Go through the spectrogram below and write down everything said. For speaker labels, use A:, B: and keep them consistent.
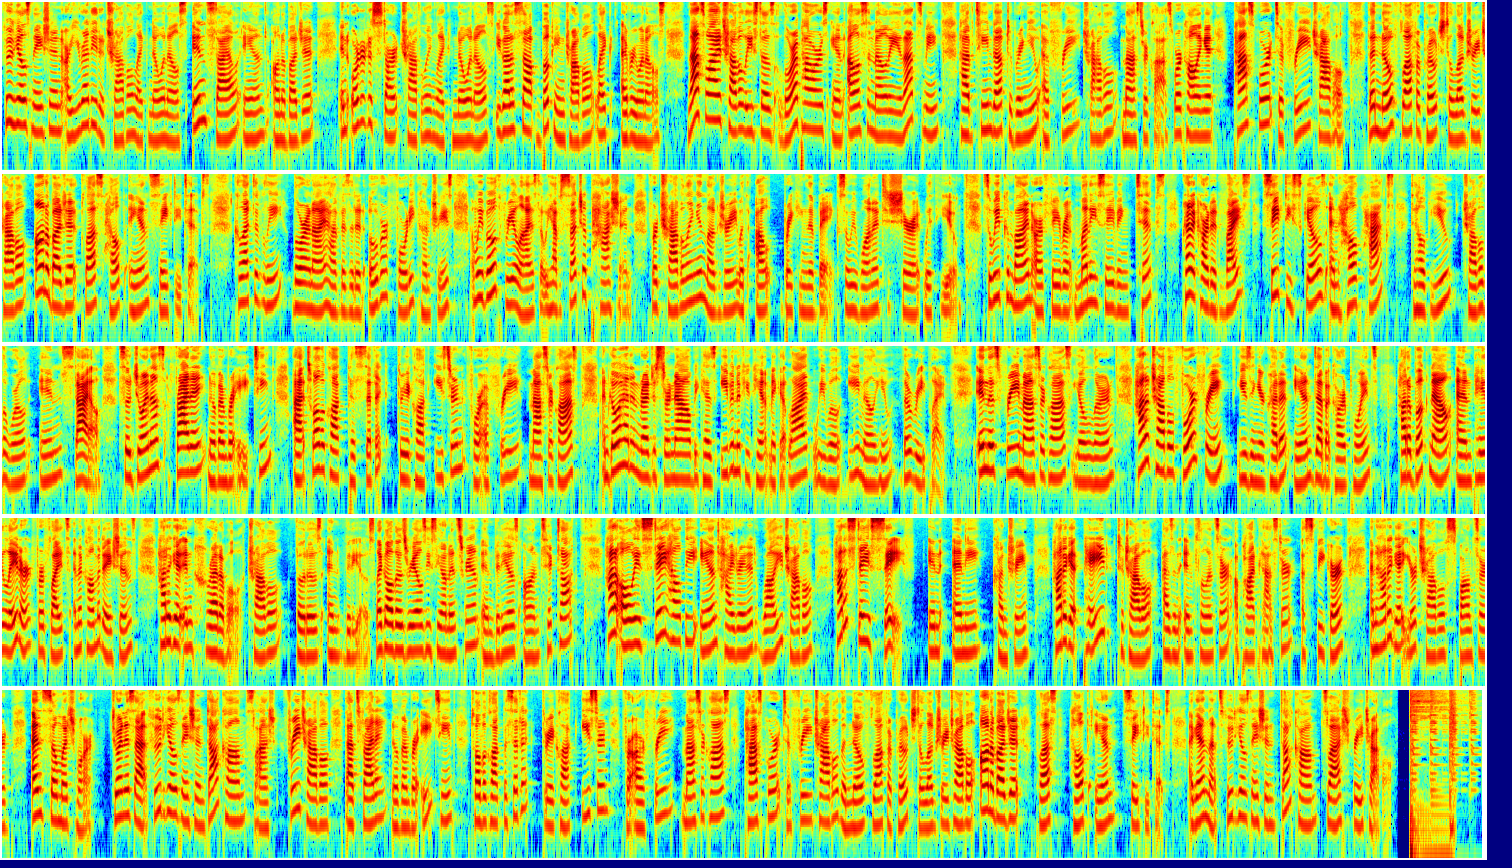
A: Food Heals Nation, are you ready to travel like no one else in style and on a budget? In order to start traveling like no one else, you gotta stop booking travel like everyone else. That's why Travelistas Laura Powers and Allison Melody, that's me, have teamed up to bring you a free travel masterclass. We're calling it Passport to Free Travel, the no fluff approach to luxury travel on a budget, plus health and safety tips. Collectively, Laura and I have visited over 40 countries, and we both realized that we have such a passion for traveling in luxury without breaking the bank. So we wanted to share it with you. So we've combined our favorite money saving tips, credit card advice, safety skills, and health hacks to help you travel the world in style. So join us Friday, November 18th at 12 o'clock Pacific, 3 o'clock Eastern for a free masterclass. And go ahead and register now because even if you can't make it live, we will email you the replay. In this free masterclass, you'll learn how to travel for free using your credit and debit card points, how to book now and pay later for flights and accommodations, how to get incredible travel photos, and videos, like all those reels you see on Instagram and videos on TikTok, how to always stay healthy and hydrated while you travel, how to stay safe in any country, how to get paid to travel as an influencer, a podcaster, a speaker, and how to get your travel sponsored, and so much more. Join us at foodhealsnation.com slash free travel. That's Friday, November 18th, 12 o'clock Pacific, 3 o'clock Eastern for our free masterclass, Passport to Free Travel, the no fluff approach to luxury travel on a budget, plus health and safety tips. Again, that's foodhealsnation.com slash free travel.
